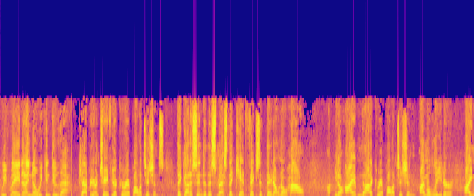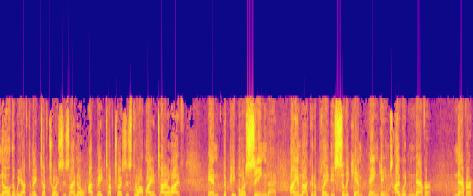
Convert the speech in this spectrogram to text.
we've made, and I know we can do that. Caprio and Chafee are career politicians. They got us into this mess. They can't fix it. They don't know how. Uh, you know, I am not a career politician. I'm a leader. I know that we have to make tough choices, and I know I've made tough choices throughout my entire life. And the people are seeing that. I am not going to play these silly campaign games. I would never, never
